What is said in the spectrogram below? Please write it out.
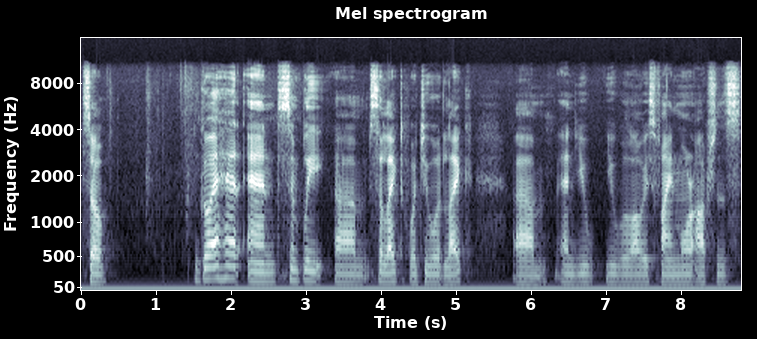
So go ahead and simply um, select what you would like um, and you you will always find more options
